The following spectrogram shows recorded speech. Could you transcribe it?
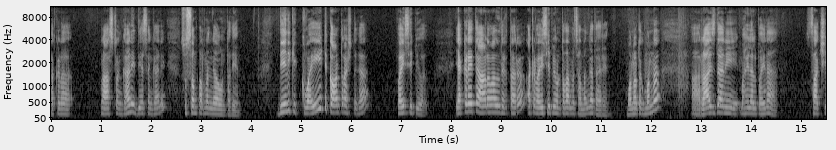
అక్కడ రాష్ట్రం కానీ దేశం కానీ సుసంపన్నంగా ఉంటుంది అని. దీనికి క్వైట్ కాంట్రాస్ట్గా వైసీపీ వాళ్ళు. ఎక్కడైతే ఆడవాళ్ళని తిడతారో అక్కడ వైసీపీ ఉంటుందన్న చందంగా తయారైంది. మొన్నటికి మొన్న రాజధాని మహిళల పైన సాక్షి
